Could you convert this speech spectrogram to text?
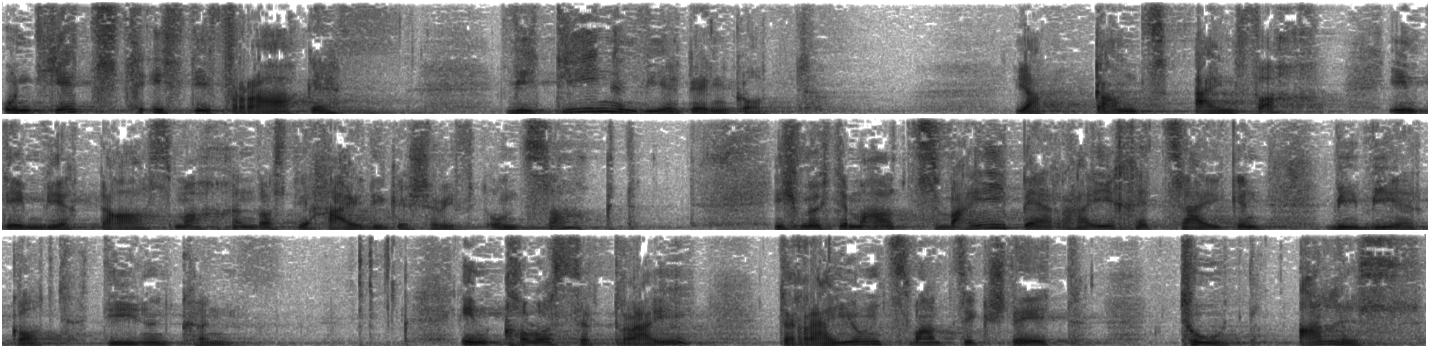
Und jetzt ist die Frage, wie dienen wir denn Gott? Ja, ganz einfach, indem wir das machen, was die Heilige Schrift uns sagt. Ich möchte mal zwei Bereiche zeigen, wie wir Gott dienen können. In Kolosser 3, 23 steht, tut alles,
